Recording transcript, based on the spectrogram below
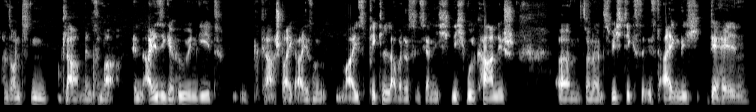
Ansonsten, klar, wenn es immer in eisige Höhen geht, klar, Steigeisen, Eispickel, aber das ist ja nicht, nicht vulkanisch, ähm, sondern das Wichtigste ist eigentlich der Helm,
